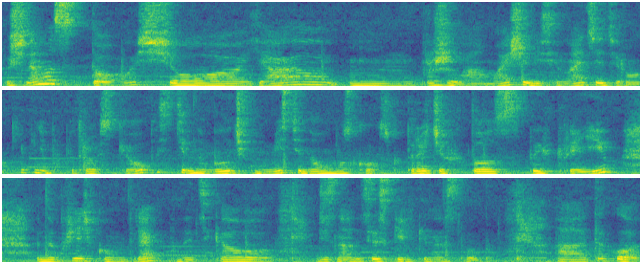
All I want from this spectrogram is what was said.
Почнемо з того, що я м, прожила майже 18 років в Дніпропетровській області в невеличкому місті Новомосковську. До речі, хто з тих країв, напишіть в коментарях, буде цікаво дізнатися, скільки нас тут. А, так от,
